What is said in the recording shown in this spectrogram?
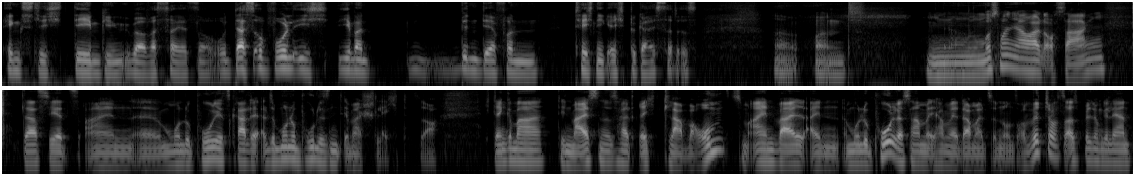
ängstlich dem gegenüber, was da jetzt noch. Und das, obwohl ich jemand bin, der von Technik echt begeistert ist. Und ja. muss man ja halt auch sagen, dass jetzt ein äh, Monopol jetzt gerade, also Monopole sind immer schlecht. So denke mal, den meisten ist halt recht klar, warum. Zum einen, weil ein Monopol, das haben wir, haben wir damals in unserer Wirtschaftsausbildung gelernt,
